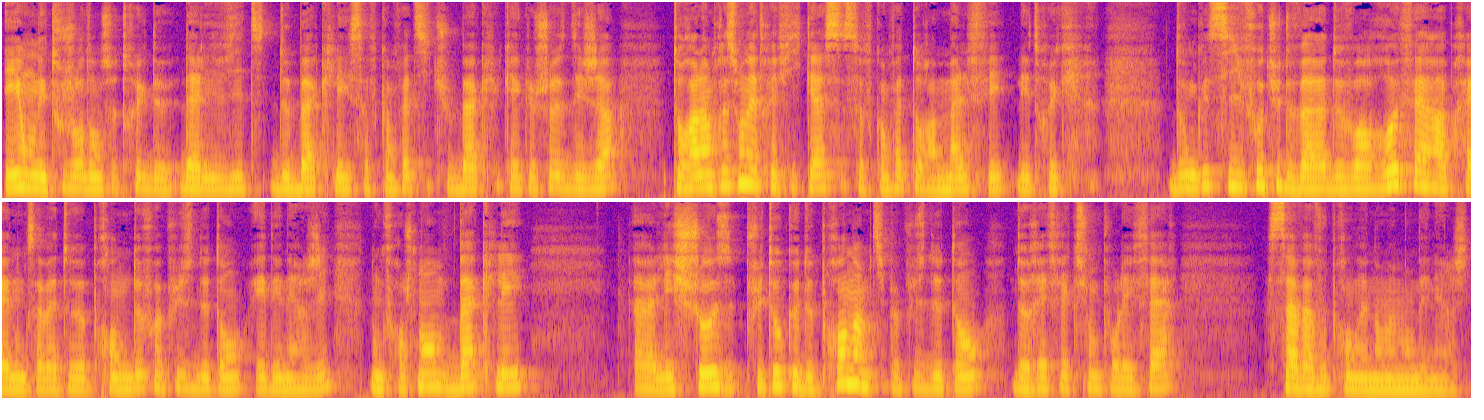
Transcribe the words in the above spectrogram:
Et on est toujours dans ce truc d'aller vite, de bâcler. Sauf qu'en fait, si tu bâcles quelque chose déjà, t'auras l'impression d'être efficace, sauf qu'en fait, t'auras mal fait les trucs. Donc s'il faut, tu vas devoir refaire après. Donc ça va te prendre deux fois plus de temps et d'énergie. Donc franchement, bâcler euh, les choses plutôt que de prendre un petit peu plus de temps de réflexion pour les faire, ça va vous prendre énormément d'énergie.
